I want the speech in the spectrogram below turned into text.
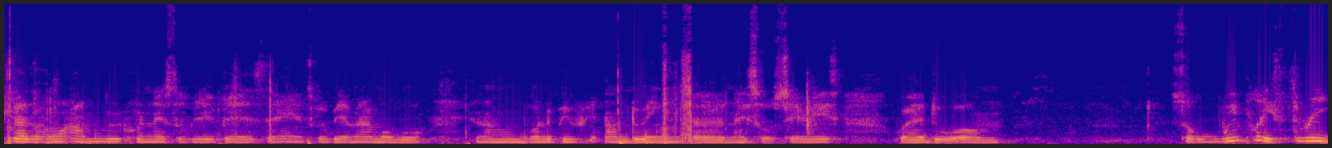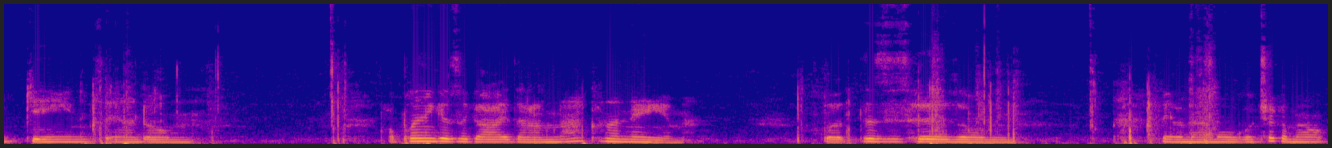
you guys, I'm, I'm recording this video today, and it's gonna be on my mobile, and I'm gonna be I'm doing a nice little series where I do um. So we play three games, and um, I'm playing against a guy that I'm not gonna name, but this is his um name and mobile. Go check him out,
